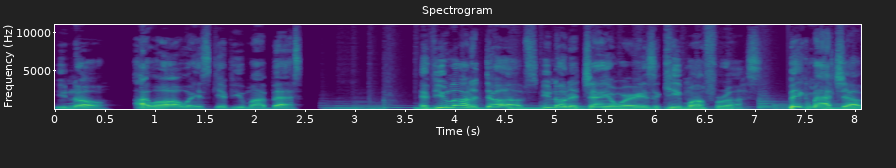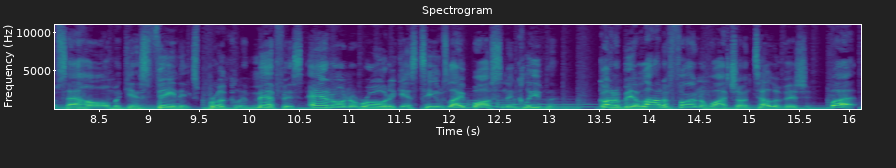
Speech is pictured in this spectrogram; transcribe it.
you know I will always give you my best. If you love the Dubs, you know that January is a key month for us. Big matchups at home against Phoenix, Brooklyn, Memphis, and on the road against teams like Boston and Cleveland. Gonna be a lot of fun to watch on television. But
